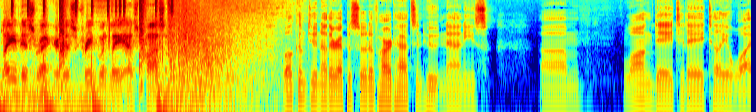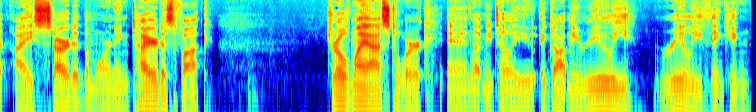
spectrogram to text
Play this record as frequently as possible. Welcome to another episode of Hard Hats and Hootenannies. Um, long day today. Tell you what, I started the morning tired as fuck. Drove my ass to work, and let me tell you, it got me really, really thinking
